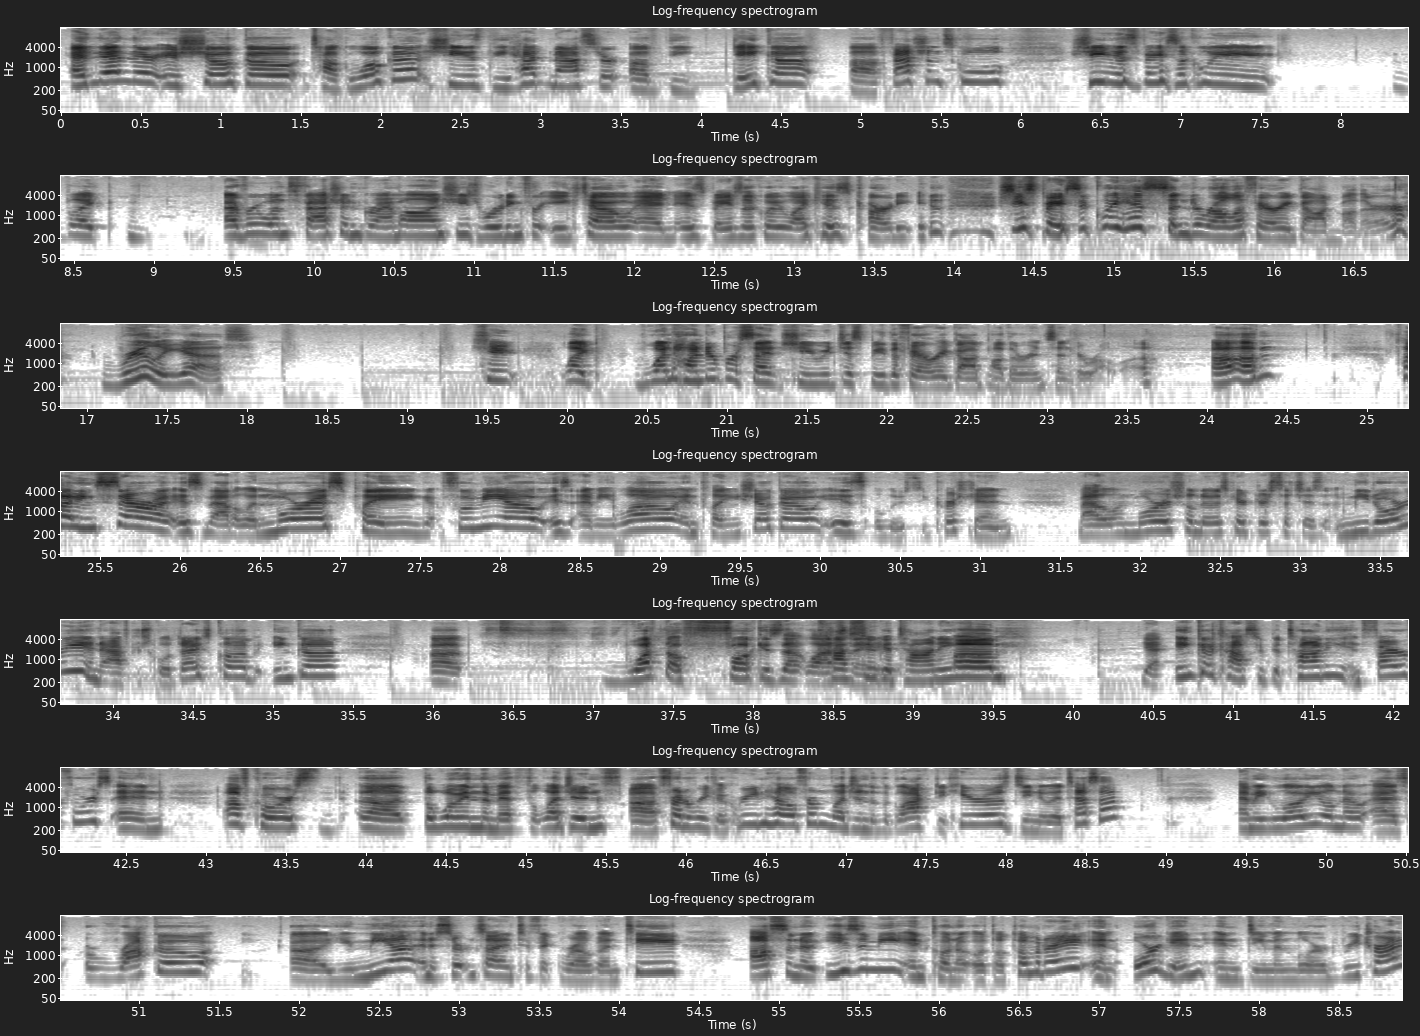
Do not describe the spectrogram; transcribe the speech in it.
and then there is Shoko Takawoka. She is the headmaster of the Geika uh, Fashion School. She is basically like everyone's fashion grandma, and she's rooting for Ikuto and is basically like his cardi. She's basically his Cinderella fairy godmother. Really? Yes. She like 100% she would just be the fairy godmother in Cinderella. Um playing Sarah is Madeline Morris, playing Fumio is Emi Lo, and playing Shoko is Lucy Christian. Madeline Morris you'll know as characters such as Midori in After School Dice Club, Inka, uh what the fuck is that last name? Kasugatani. Um, yeah, Inka Kasugatani in Fire Force, and of course, uh, the woman, the myth, the legend, uh, Frederica Greenhill from Legend of the Galactic Heroes, Dinu Atessa. Emi Lo you'll know as Rocco uh, Yumiya in A Certain Scientific Railgun T, Asano Izumi in Kono Ototomare, and Organ in Demon Lord Retry.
